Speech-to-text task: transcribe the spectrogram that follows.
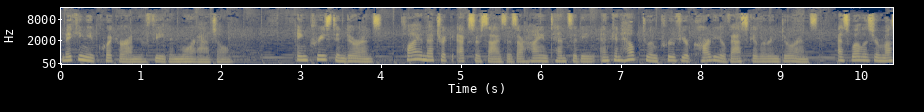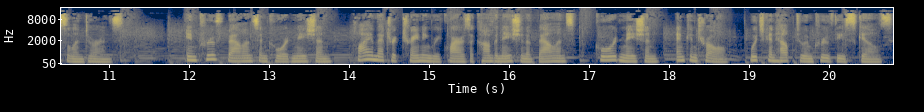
making you quicker on your feet and more agile. Increased endurance, plyometric exercises are high intensity and can help to improve your cardiovascular endurance, as well as your muscle endurance. Improved balance and coordination, plyometric training requires a combination of balance, coordination, and control, which can help to improve these skills.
